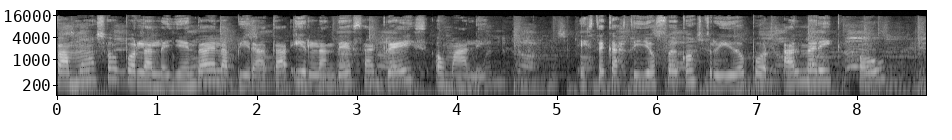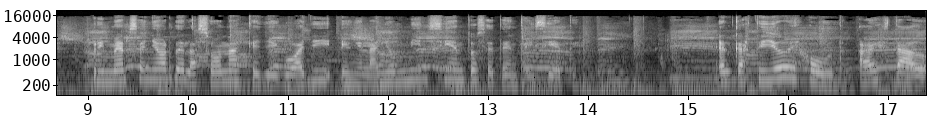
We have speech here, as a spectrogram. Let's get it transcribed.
famoso por la leyenda de la pirata irlandesa Grace O'Malley. Este castillo fue construido por Almeric Howe, primer señor de la zona que llegó allí en el año 1177. El castillo de Holt ha estado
